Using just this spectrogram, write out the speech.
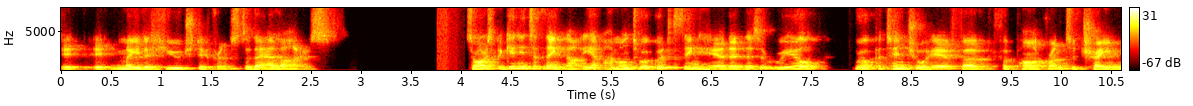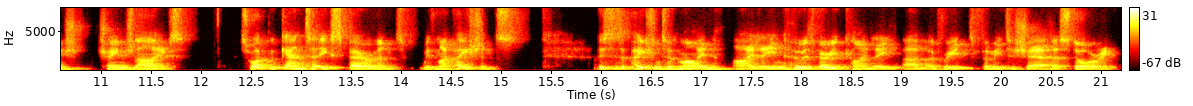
it, it made a huge difference to their lives. So I was beginning to think that, yeah, I'm onto a good thing here, that there's a real, real potential here for, for parkrun to change, change lives. So I began to experiment with my patients. This is a patient of mine, Eileen, who has very kindly um, agreed for me to share her story.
